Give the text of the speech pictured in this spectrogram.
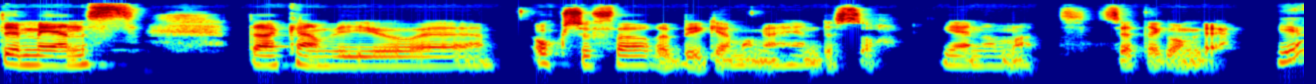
demens. Där kan vi ju eh, också förebygga många händelser genom att sätta igång det. Ja.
